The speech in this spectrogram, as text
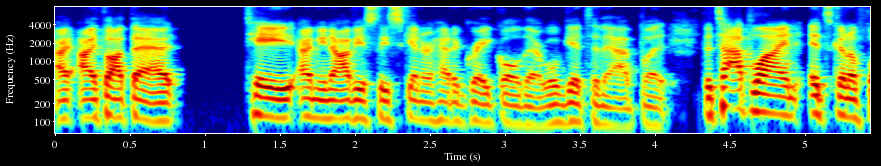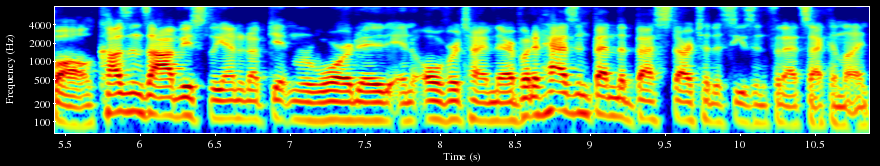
I, I thought that Tate, I mean, obviously Skinner had a great goal there. We'll get to that, but the top line, it's going to fall. Cozens obviously ended up getting rewarded in overtime there, but it hasn't been the best start to the season for that second line.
